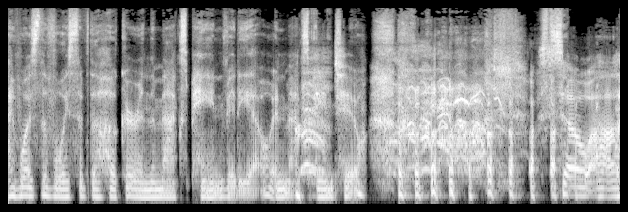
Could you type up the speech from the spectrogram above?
I was the voice of the hooker in the Max Payne video in Max Payne 2. so uh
